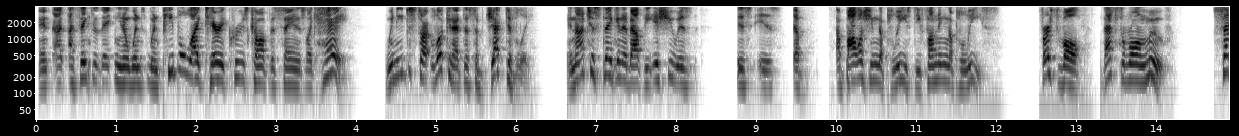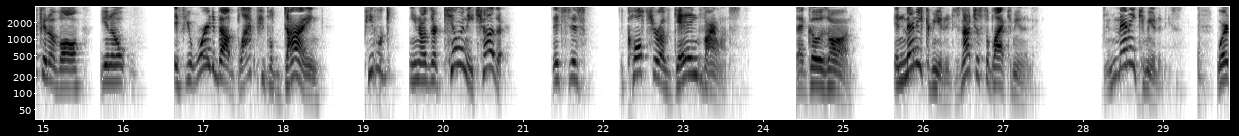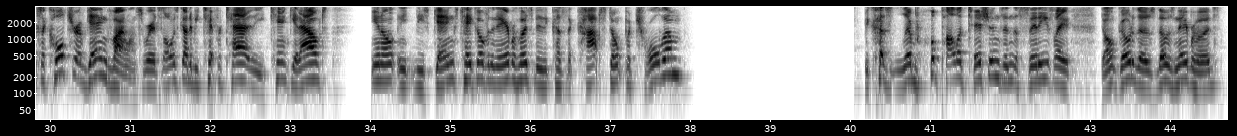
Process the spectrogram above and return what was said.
And I, I think that they, you know when when people like Terry Crews come up and saying it's like, hey, we need to start looking at this objectively and not just thinking about the issue is is is abolishing the police, defunding the police. First of all, that's the wrong move. Second of all, you know, if you're worried about black people dying, people, you know, they're killing each other. It's this culture of gang violence that goes on in many communities, not just the black community. In many communities where it's a culture of gang violence, where it's always got to be tit for tat, you can't get out. You know, these gangs take over the neighborhoods because the cops don't patrol them. Because liberal politicians in the city say, don't go to those, those neighborhoods.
